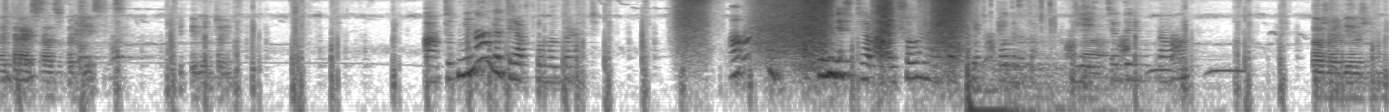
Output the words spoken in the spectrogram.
вытирай сразу под лестницей. тут не надо тряпку выбирать. А, а ты мне с тряпкой шел на этот всех подруга. Есть один убрала. Тоже одерживаем.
